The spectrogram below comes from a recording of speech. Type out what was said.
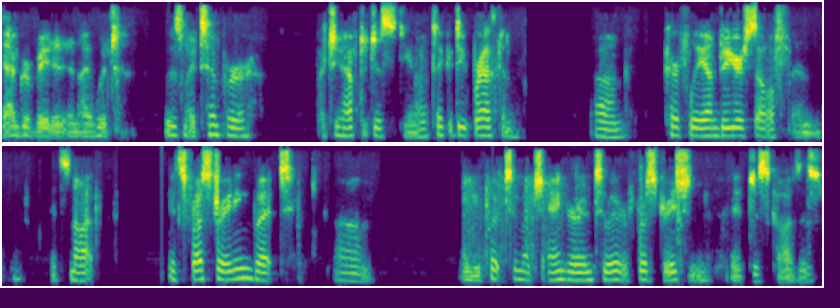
aggravated and I would lose my temper. But you have to just, you know, take a deep breath and um, carefully undo yourself. And it's not, it's frustrating, but um, when you put too much anger into it or frustration, it just causes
